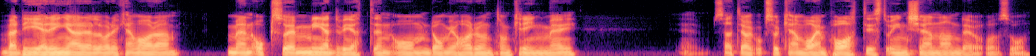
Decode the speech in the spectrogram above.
värderingar eller vad det kan vara. Men också är medveten om de jag har runt omkring mig. Så att jag också kan vara empatisk och inkännande och så.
